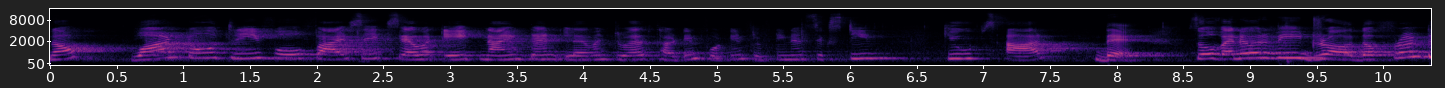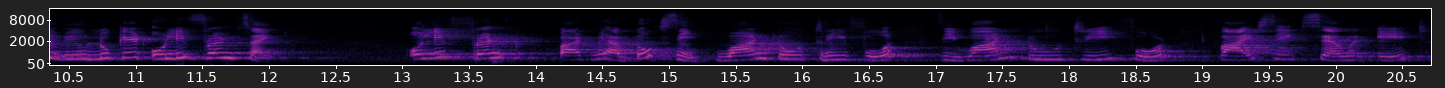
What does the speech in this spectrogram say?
Now, 1, 2, 3, 4, 5, 6, 7, 8, 9, 10, 11, 12, 13, 14, 15 and 16 cubes are there. So, whenever we draw the front view, look at only front side. Only front part we have to see. 1, 2, 3, 4. See 1, 2, 3, 4, 5, 6, 7, 8,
